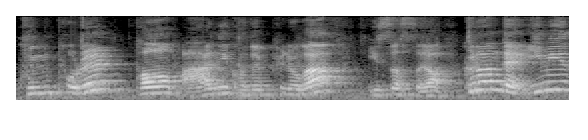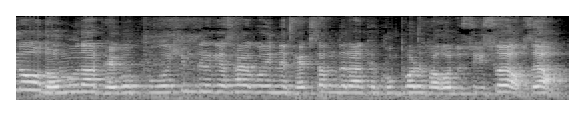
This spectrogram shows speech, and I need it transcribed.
군포를 더 많이 거둘 필요가 있었어요. 그런데 이미도 너무나 배고프고 힘들게 살고 있는 백성들한테 군포를 더 거둘 수 있어요? 없어요?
